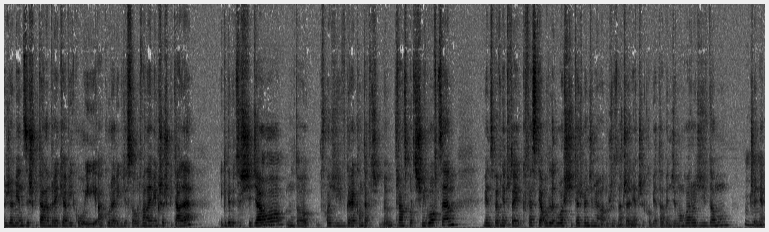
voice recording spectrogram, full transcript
że między szpitalem w Reykjaviku i Akureyri, gdzie są dwa największe szpitale, i gdyby coś się działo, no to wchodzi w grę kontakt, transport śmigłowcem, więc pewnie tutaj kwestia odległości też będzie miała duże znaczenie, czy kobieta będzie mogła rodzić w domu, czy nie.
